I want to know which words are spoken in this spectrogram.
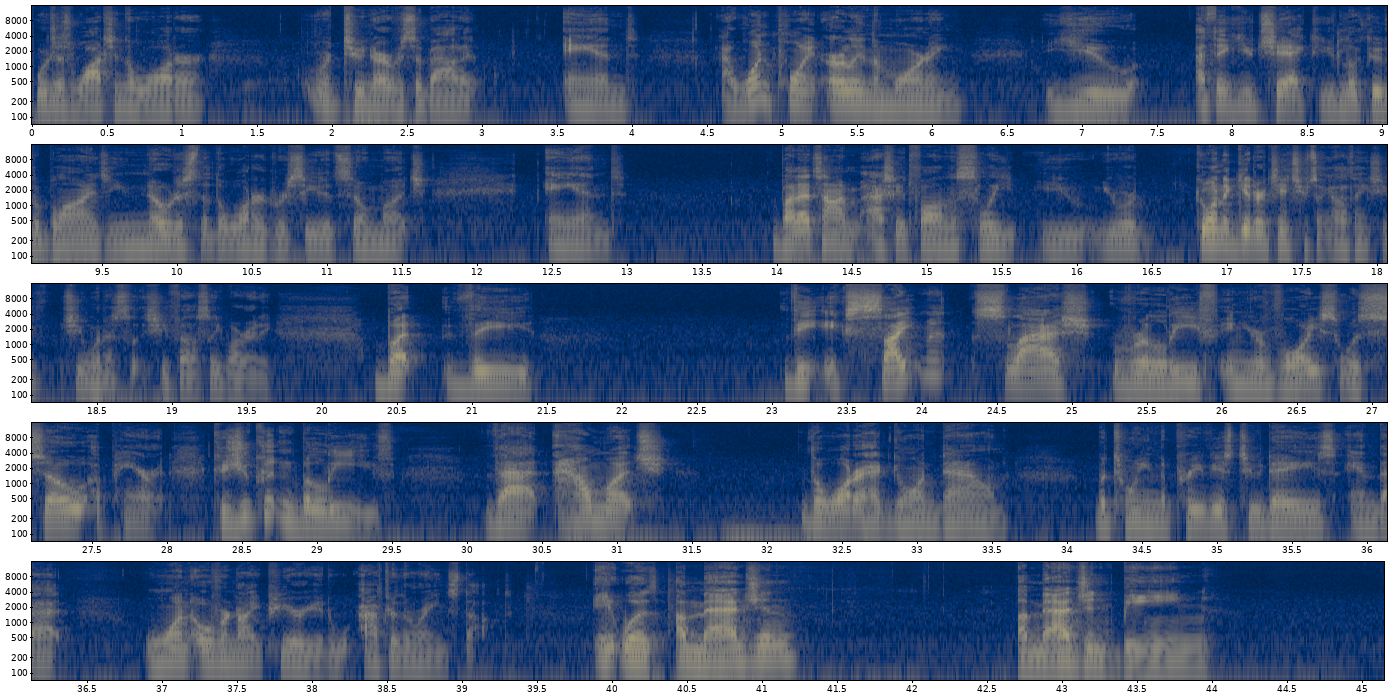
we're just watching the water. We're too nervous about it. And at one point early in the morning, you, I think you checked, you looked through the blinds and you noticed that the water had receded so much. And by that time, Ashley had fallen asleep. You you were going to get her attention. She was like, "Oh, I think she she went asleep, she fell asleep already." But the the excitement slash relief in your voice was so apparent because you couldn't believe that how much the water had gone down between the previous two days and that one overnight period after the rain stopped. It was imagine imagine being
